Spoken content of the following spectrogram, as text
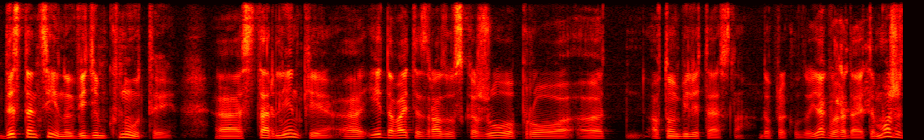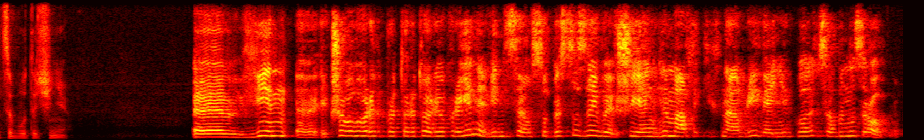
дистанційно відімкнути старлінки? І давайте зразу скажу про автомобілі Тесла, до прикладу. Як ви гадаєте, може це бути чи ні? Е, Він, е, якщо ви говорите про територію України, він це особисто заявив, що я не мав таких намірів, я ніколи цього не зроблю.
